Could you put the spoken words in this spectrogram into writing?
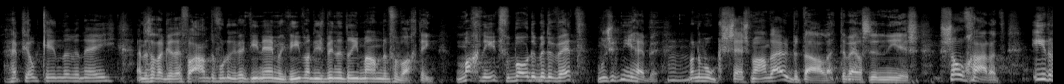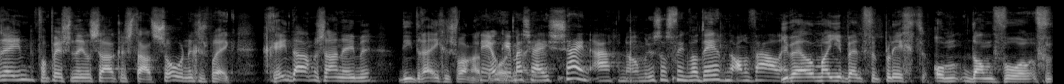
Heb je al kinderen? Nee. En dan zat ik het even aan te voelen. Ik denk, die neem ik niet, want die is binnen drie maanden in verwachting. Mag niet, verboden bij de wet. Moest ik niet hebben. Maar dan moet ik zes maanden uitbetalen, terwijl ze er niet is. Zo gaat het. Iedereen van personeelszaken staat zo in een gesprek. Geen dames aannemen die dreigen zwanger Nee, te oké, worden. maar zij zijn aangenomen. Dus dat vind ik wel degelijk een ander verhaal. Jawel, maar je bent verplicht om dan voor ver-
